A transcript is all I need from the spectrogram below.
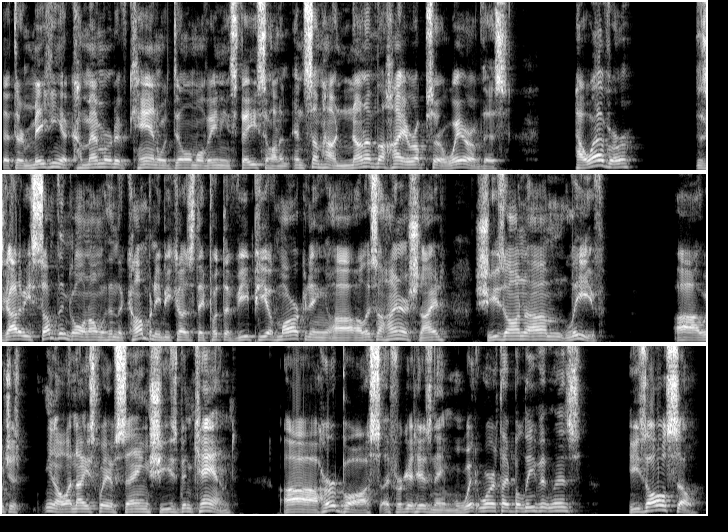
that they're making a commemorative can with Dylan Mulvaney's face on it, and somehow none of the higher ups are aware of this. However, there's got to be something going on within the company because they put the VP of marketing, uh, Alyssa Heinerscheid, she's on um, leave, uh, which is you know a nice way of saying she's been canned. Uh, her boss, I forget his name, Whitworth, I believe it was. He's also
